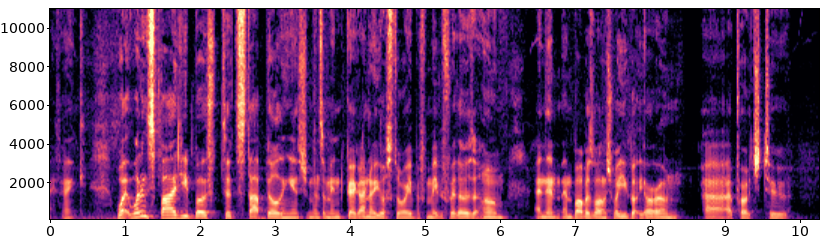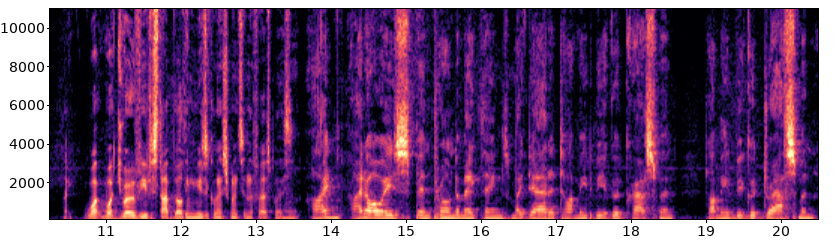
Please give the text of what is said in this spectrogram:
I think. What what inspired you both to start building instruments? I mean, Greg, I know your story, but for maybe for those at home, and then and Bob as well, I'm sure you got your own uh, approach to. Like, what what drove you to start building musical instruments in the first place? I'd, I'd always been prone to make things. My dad had taught me to be a good craftsman, taught me to be a good draftsman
